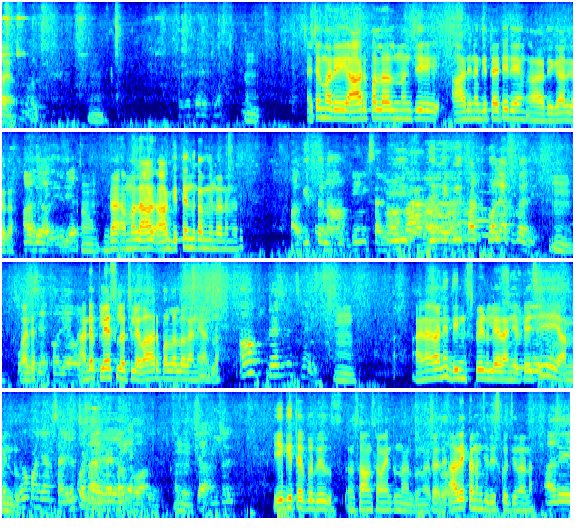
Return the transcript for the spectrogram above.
అయితే మరి ఆరు పళ్ళల నుంచి ఆడిన గిత్త అయితే ఇదేం అది కాదు కదా? మళ్ళీ ఆ- గిత్త ఎందుకు అమ్మిండ్రా మీరు. అంటే ప్లేస్లు వచ్చలేవా ఆరు పళ్ళలో కానీ అట్లా. అయినా కానీ దీని స్పీడ్ లేదని చెప్పేసి అమ్మిండ్రు. ఈ గీత ఎప్పుడు సంవత్సరం అవుతుంది అంటున్నారు. అది అది ఎక్కడి నుంచి తీసుకొచ్చినా అది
